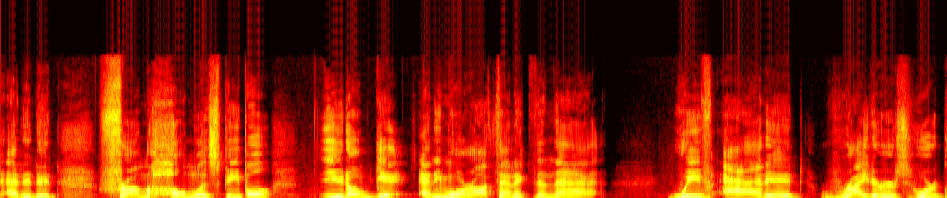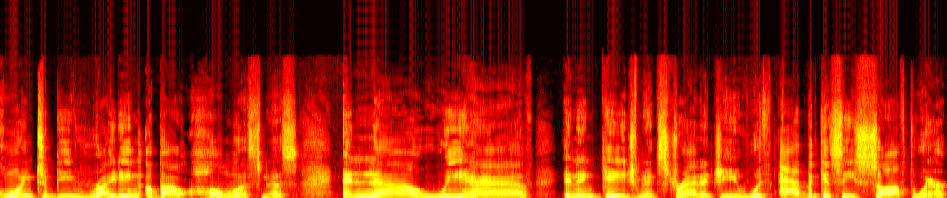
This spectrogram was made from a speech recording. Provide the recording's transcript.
edited from homeless people. You don't get any more authentic than that. We've added writers who are going to be writing about homelessness, and now we have an engagement strategy with advocacy software,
